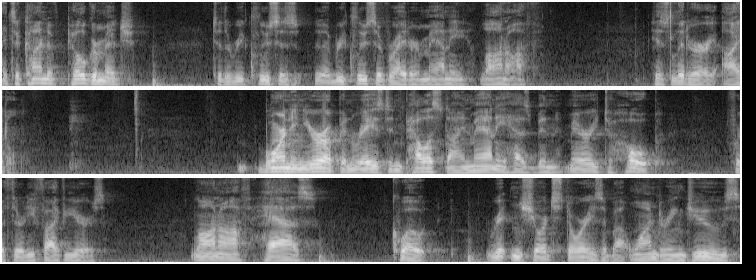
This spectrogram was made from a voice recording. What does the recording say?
It's a kind of pilgrimage to the uh, reclusive writer Manny Lonoff, his literary idol. Born in Europe and raised in Palestine, Manny has been married to Hope for 35 years. Lonoff has, quote, written short stories about wandering Jews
